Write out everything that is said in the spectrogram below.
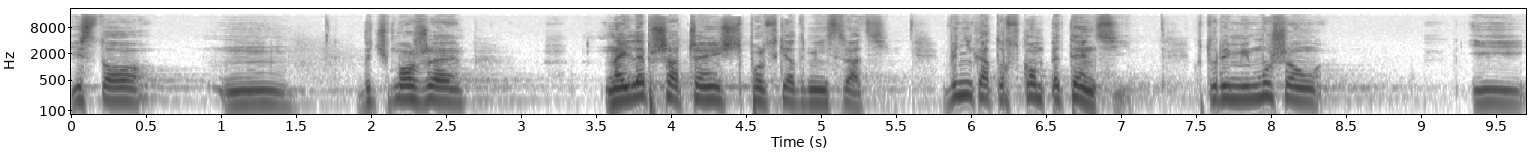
Jest to mm, być może najlepsza część polskiej administracji. Wynika to z kompetencji, którymi muszą i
